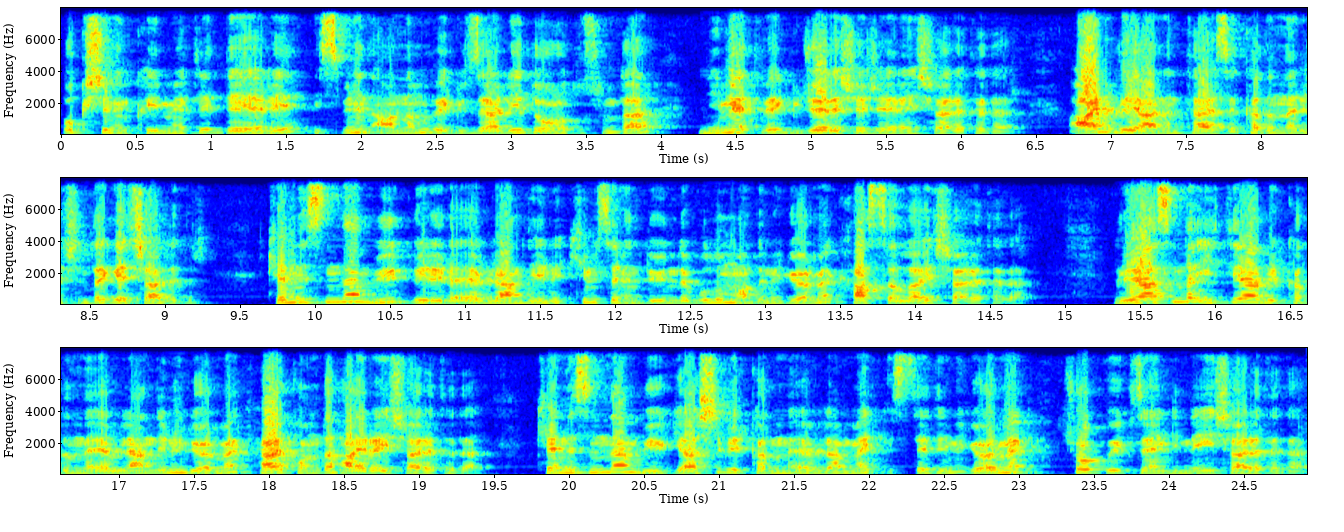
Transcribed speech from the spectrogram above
o kişinin kıymeti, değeri, isminin anlamı ve güzelliği doğrultusunda nimet ve güce erişeceğine işaret eder. Aynı rüyanın tersi kadınlar için de geçerlidir. Kendisinden büyük biriyle evlendiğini, kimsenin düğünde bulunmadığını görmek hastalığa işaret eder. Rüyasında ihtiyar bir kadınla evlendiğini görmek her konuda hayra işaret eder. Kendisinden büyük yaşlı bir kadınla evlenmek istediğini görmek çok büyük zenginliği işaret eder.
